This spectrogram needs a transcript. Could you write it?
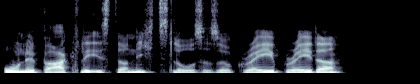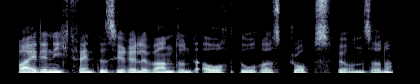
Ohne Barkley ist da nichts los. Also Gray, Brader, beide nicht fantasy-relevant und auch durchaus Drops für uns, oder?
